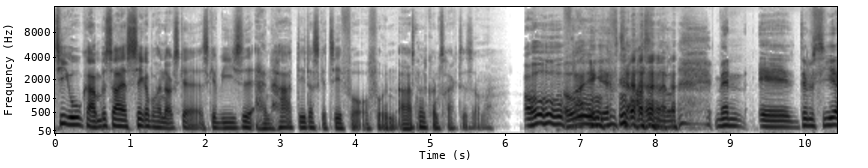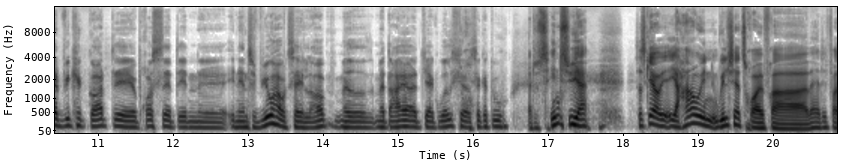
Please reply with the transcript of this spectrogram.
10 uge kampe, så er jeg sikker på, at han nok skal, skal vise, at han har det, der skal til for at få en Arsenal-kontrakt til sommer. Åh, oh, fra oh. AGF til Arsenal. Men øh, det vil sige, at vi kan godt øh, prøve at sætte en, øh, en interviewaftale op med, med dig og Jack Wilshere, så kan du... Er du sindssyg, ja? Så skal jeg jo... Jeg har jo en Wilshere-trøje fra... Hvad er det? Fra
